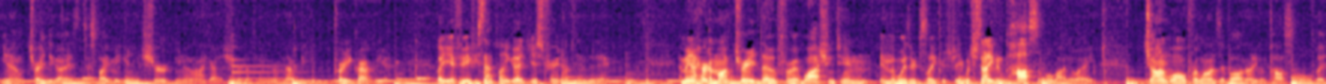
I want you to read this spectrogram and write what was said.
You know, trade the guys despite me getting a shirt. You know, I got a shirt of Ingram. That would be pretty crappy. But if if he's not playing good, just trade him at the end of the day. I mean, I heard a mock trade though for Washington in the Wizards Lakers trade, which is not even possible, by the way. John Wall for Lonzo Ball, not even possible. But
